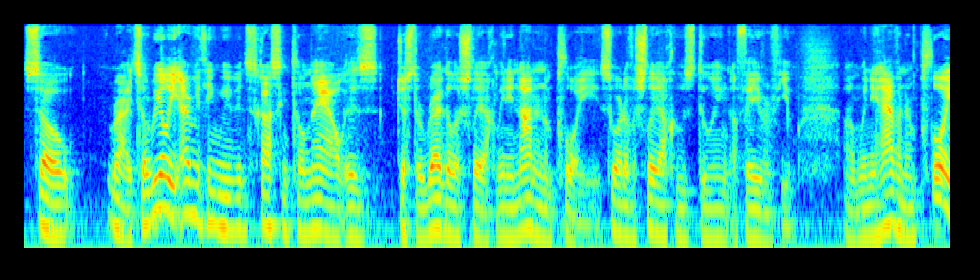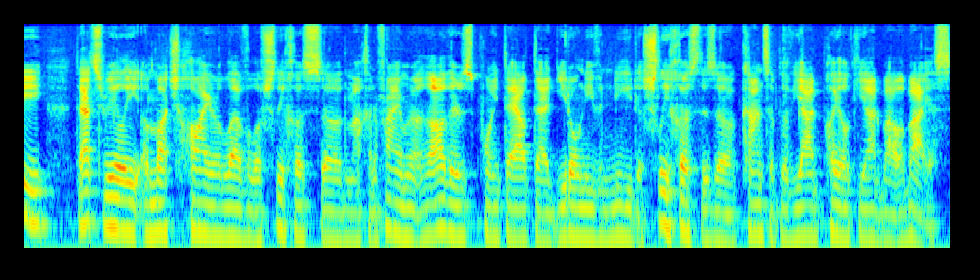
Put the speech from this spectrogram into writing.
So, right. So, really, everything we've been discussing till now is just a regular shliach, meaning not an employee, sort of a shliach who's doing a favor for you. Um, when you have an employee, that's really a much higher level of shlichus. Uh, the Machaneh Ephraim and others point out that you don't even need a shlichus. There's a concept of yad payel ki yad balabayas.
